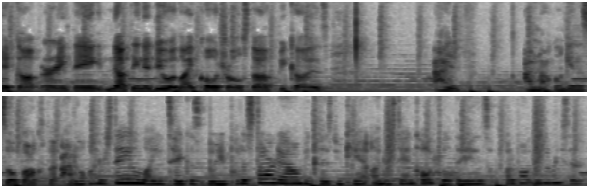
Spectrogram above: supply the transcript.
pick up or anything. Nothing to do with like cultural stuff because I've I'm not gonna get in the soapbox, but I don't understand why you take us you put a star down because you can't understand cultural things. What about doing research?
